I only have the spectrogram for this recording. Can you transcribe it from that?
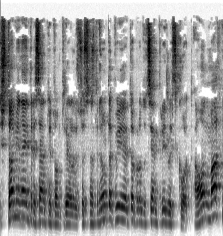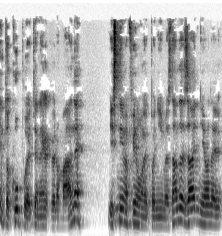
Šta mi je najinteresantnije u tom traileru? Što se na trenutak vidi da je to producent Ridley Scott, a on mahnito kupuje te nekakve romane i snima filmove po njima. Znam da je zadnji onaj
